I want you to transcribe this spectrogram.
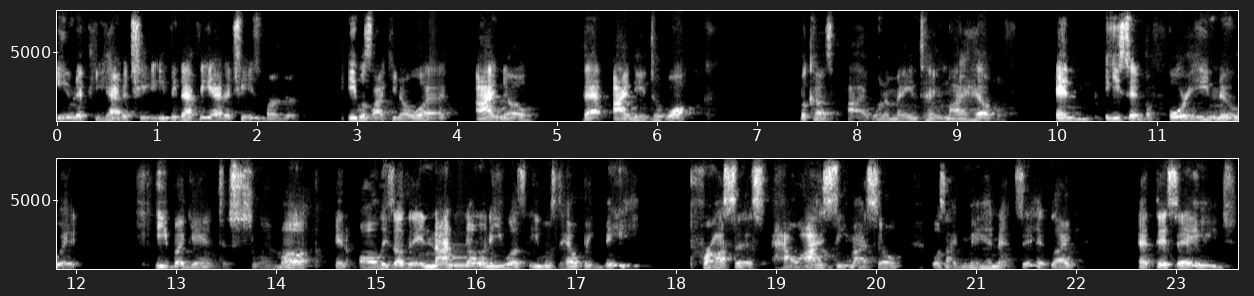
even if he had a cheese, even if he had a cheeseburger, he was like, you know what? I know that I need to walk because I want to maintain my health. And he said before he knew it, he began to slim up and all these other and not knowing he was he was helping me process how I see myself was like, man, that's it. Like at this age,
